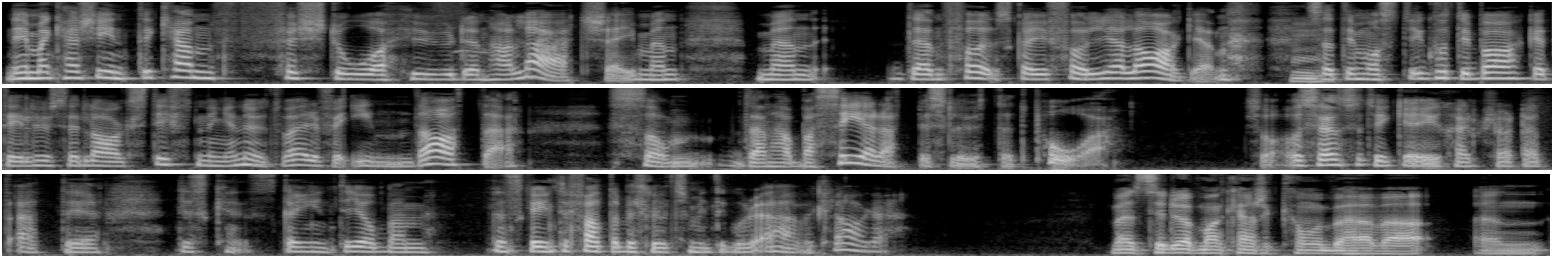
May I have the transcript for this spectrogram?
nej, man kanske inte kan förstå hur den har lärt sig men, men den ska ju följa lagen. Mm. Så att det måste ju gå tillbaka till hur ser lagstiftningen ut? Vad är det för indata som den har baserat beslutet på? Så, och sen så tycker jag ju självklart att, att det, det ska, ska, ju inte jobba med, den ska ju inte fatta beslut som inte går att överklaga. Men ser du att man kanske kommer behöva en,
